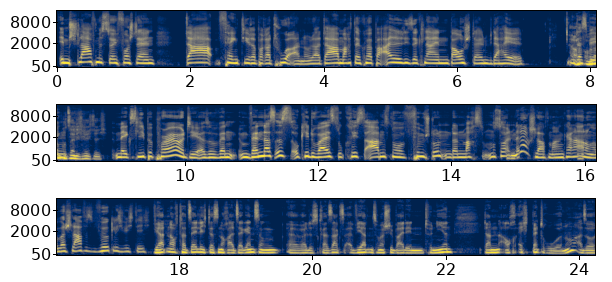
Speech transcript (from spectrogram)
im Schlaf müsst ihr euch vorstellen, da fängt die Reparatur an oder da macht der Körper all diese kleinen Baustellen wieder heil. Und Ja, deswegen hundertprozentig richtig. make sleep a priority. Also wenn, wenn das ist, okay, du weißt, du kriegst abends nur fünf Stunden, dann machst, musst du halt einen Mittagsschlaf machen, keine Ahnung. Aber Schlaf ist wirklich wichtig. Wir hatten auch tatsächlich das noch als Ergänzung, äh, weil du es gerade sagst, wir hatten zum Beispiel bei den Turnieren dann auch echt Bettruhe. Ne? Also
